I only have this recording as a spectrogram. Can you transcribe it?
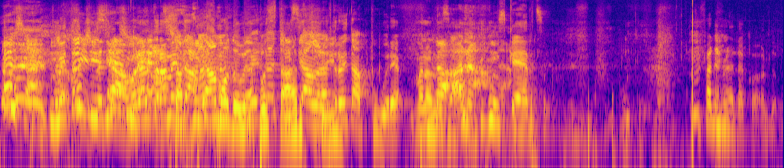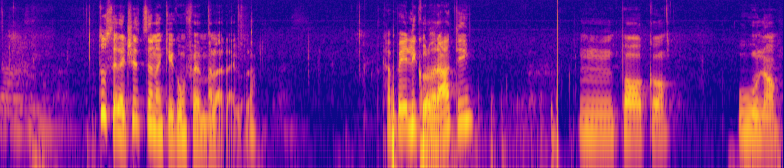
Esatto. Metà ci siamo, l'altra metà. Sappiamo dove metà appostarci. Ci siamo, l'altra metà pure. Ma non lo No, so, no. un scherzo. Fanny non è d'accordo. Tu sei l'eccezione che conferma la regola. Capelli colorati? Mm, poco. Uno.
